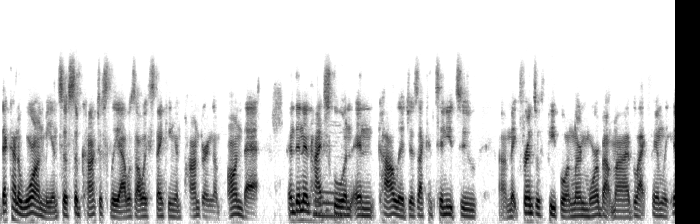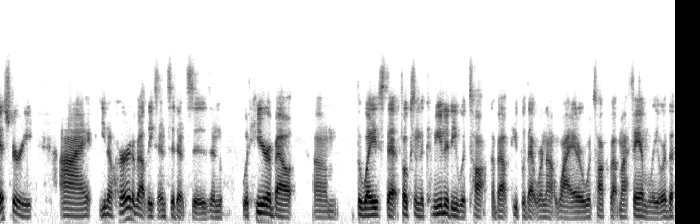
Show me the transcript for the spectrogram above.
that kind of wore on me. And so subconsciously, I was always thinking and pondering on that. And then in high mm. school and in college, as I continued to uh, make friends with people and learn more about my Black family history, I, you know, heard about these incidences and would hear about um, the ways that folks in the community would talk about people that were not white or would talk about my family or the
